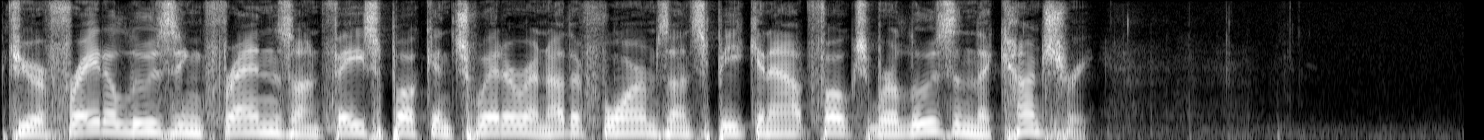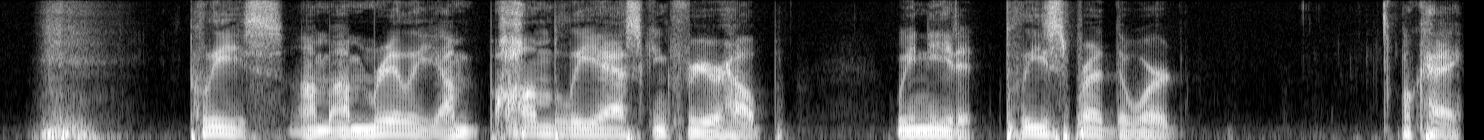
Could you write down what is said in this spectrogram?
If you're afraid of losing friends on Facebook and Twitter and other forums on speaking out, folks, we're losing the country. Please, I'm, I'm really, I'm humbly asking for your help. We need it. Please spread the word. Okay.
